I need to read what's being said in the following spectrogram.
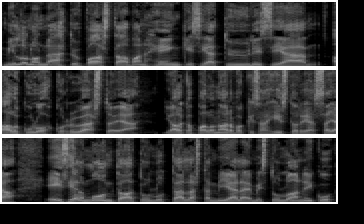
milloin on nähty vastaavan henkisiä, tyylisiä alkulohkoryöstöjä jalkapallon arvokisan historiassa ja ei siellä montaa tullut tällaista mieleen, missä tullaan niinku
